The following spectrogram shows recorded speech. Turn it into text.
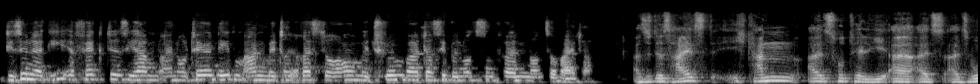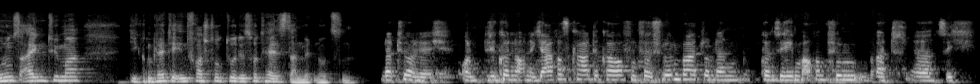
die Synergieeffekte. Sie haben ein Hotel nebenan mit Restaurant, mit Schwimmbad, das sie benutzen können und so weiter. Also das heißt, ich kann als Hotelier, äh, als, als Wohnungseigentümer die komplette Infrastruktur des Hotels dann mitnutzen. Natürlich. Und Sie können auch eine Jahreskarte kaufen für Schwimmbad und dann können Sie eben auch im Schwimmbad äh, sich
